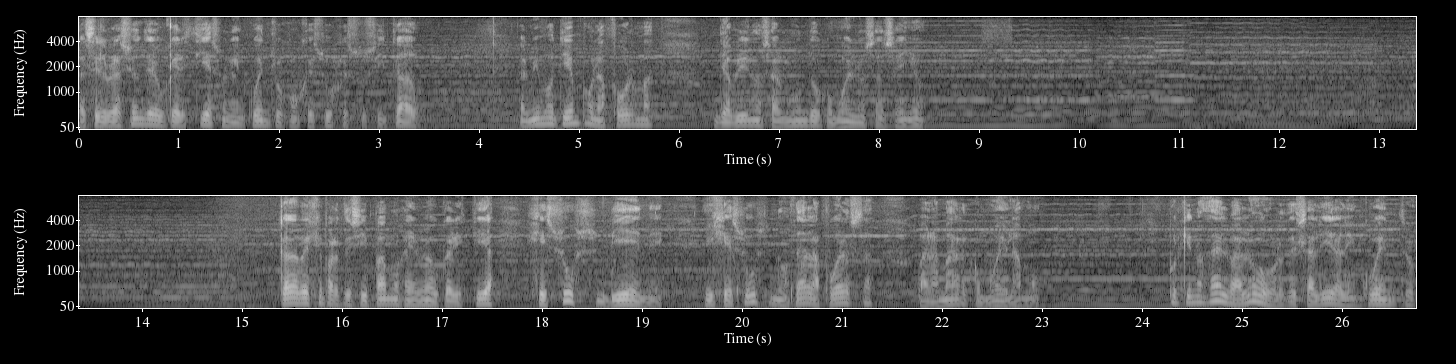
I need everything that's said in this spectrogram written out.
La celebración de la Eucaristía es un encuentro con Jesús resucitado, al mismo tiempo una forma de abrirnos al mundo como Él nos enseñó. Cada vez que participamos en una Eucaristía, Jesús viene y Jesús nos da la fuerza para amar como Él amó. Porque nos da el valor de salir al encuentro,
